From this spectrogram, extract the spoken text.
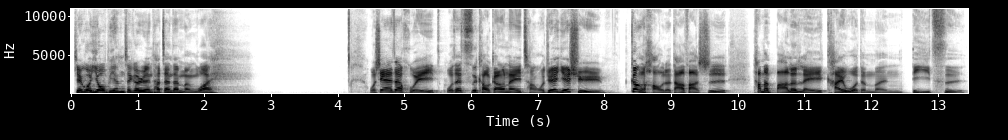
结果右边这个人他站在门外，我现在在回，我在思考刚刚那一场，我觉得也许更好的打法是。他们拔了雷，开我的门，第一次，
